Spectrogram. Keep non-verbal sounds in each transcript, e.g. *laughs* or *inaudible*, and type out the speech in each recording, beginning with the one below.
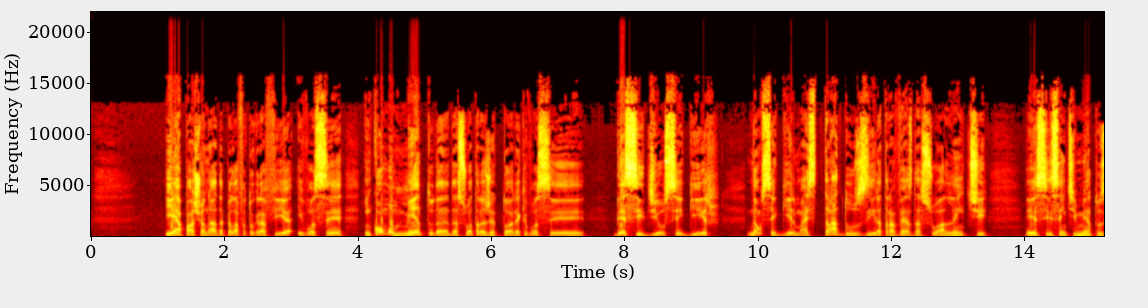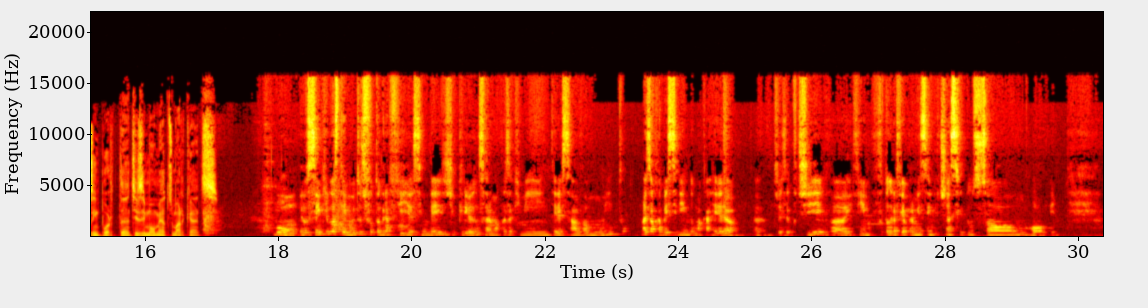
e é apaixonada pela fotografia. E você, em qual momento da, da sua trajetória que você decidiu seguir, não seguir, mas traduzir através da sua lente esses sentimentos importantes e momentos marcantes? Bom, eu sempre gostei muito de fotografia, assim, desde criança era uma coisa que me interessava muito, mas eu acabei seguindo uma carreira uh, de executiva, enfim, fotografia para mim sempre tinha sido só um hobby.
